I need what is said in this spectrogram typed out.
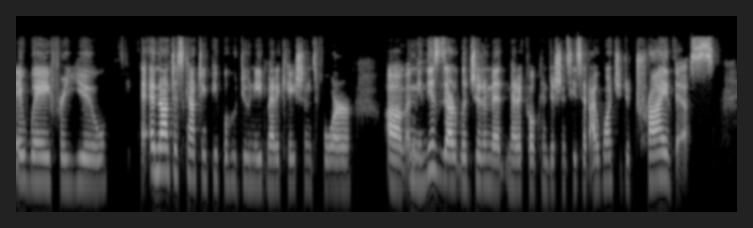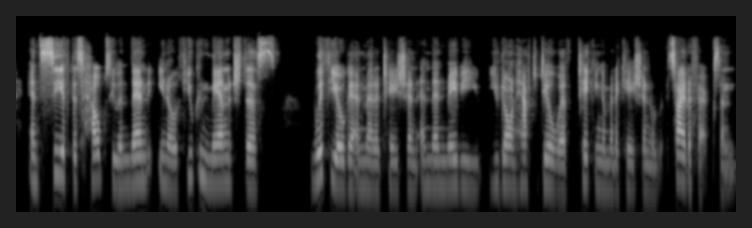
a way for you and not discounting people who do need medications for um, i mean these are legitimate medical conditions. He said i want you to try this and see if this helps you and then you know if you can manage this with yoga and meditation and then maybe you don't have to deal with taking a medication or side effects and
